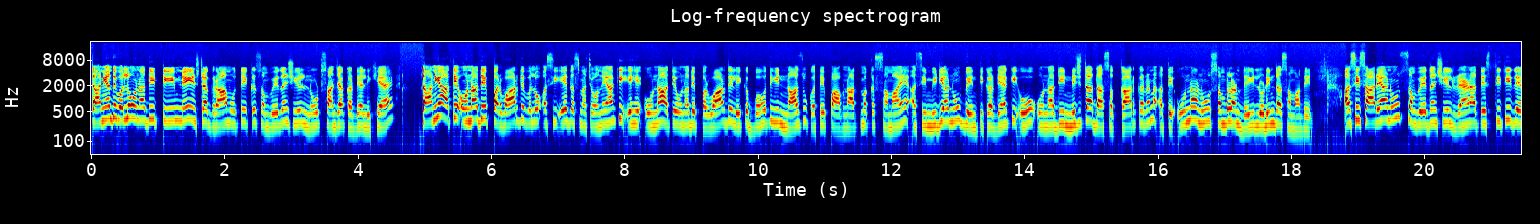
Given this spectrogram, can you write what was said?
ਤਾਨੀਆ ਦੇ ਵੱਲੋਂ ਉਹਨਾਂ ਦੀ ਟੀਮ ਨੇ ਇੰਸਟਾਗ੍ਰam ਉੱਤੇ ਇੱਕ ਸੰਵੇਦਨਸ਼ੀਲ ਨੋਟ ਸਾਂਝਾ ਕਰਦਿਆਂ ਲਿਖਿਆ ਹੈ ਤਾਨੀਆ ਅਤੇ ਉਹਨਾਂ ਦੇ ਪਰਿਵਾਰ ਦੇ ਵੱਲੋਂ ਅਸੀਂ ਇਹ ਦੱਸਣਾ ਚਾਹੁੰਦੇ ਹਾਂ ਕਿ ਇਹ ਉਹਨਾਂ ਅਤੇ ਉਹਨਾਂ ਦੇ ਪਰਿਵਾਰ ਦੇ ਲਈ ਇੱਕ ਬਹੁਤ ਹੀ ਨਾਜ਼ੁਕ ਅਤੇ ਭਾਵਨਾਤਮਕ ਸਮਾਂ ਹੈ। ਅਸੀਂ ਮੀਡੀਆ ਨੂੰ ਬੇਨਤੀ ਕਰਦੇ ਹਾਂ ਕਿ ਉਹ ਉਹਨਾਂ ਦੀ ਨਿਜਤਾ ਦਾ ਸਤਿਕਾਰ ਕਰਨ ਅਤੇ ਉਹਨਾਂ ਨੂੰ ਸੰਭਲਣ ਦੇ ਲੋੜੀਂਦਾ ਸਮਾਂ ਦੇਣ। ਅਸੀਂ ਸਾਰਿਆਂ ਨੂੰ ਸੰਵੇਦਨਸ਼ੀਲ ਰਹਿਣਾ ਅਤੇ ਸਥਿਤੀ ਦੇ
